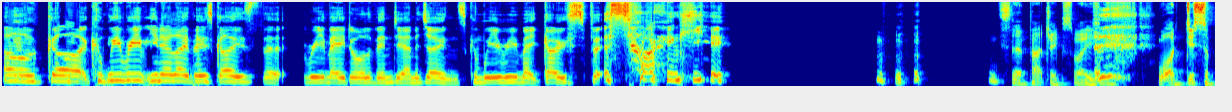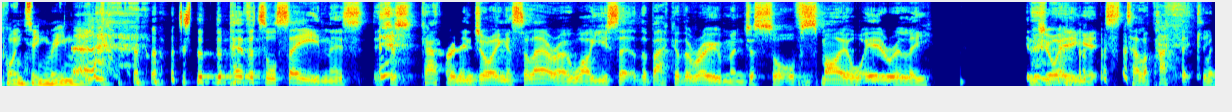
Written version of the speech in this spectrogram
oh, God. Can we, re- you know, like those guys that remade all of Indiana Jones? Can we remake Ghosts but starring you? Instead of uh, Patrick Swayze. What a disappointing remake. Just the, the pivotal scene is it's just Catherine enjoying a Solero while you sit at the back of the room and just sort of smile eerily, enjoying it telepathically.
